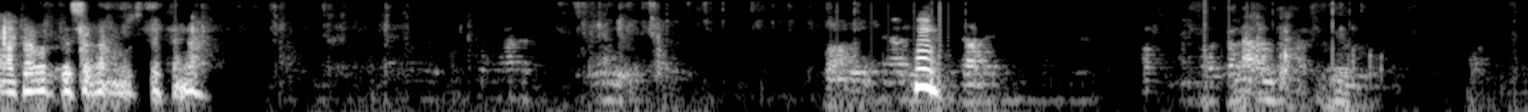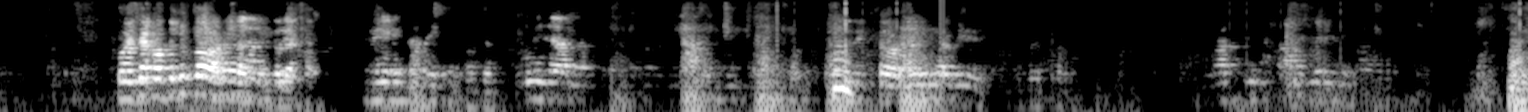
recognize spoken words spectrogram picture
মাথা ঘুরতেছে কেন বুঝতেছি না। হুম। পয়সা কতটুকু? অর্ডার আছে তো দেখো দেখতে order গুলো আমি-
